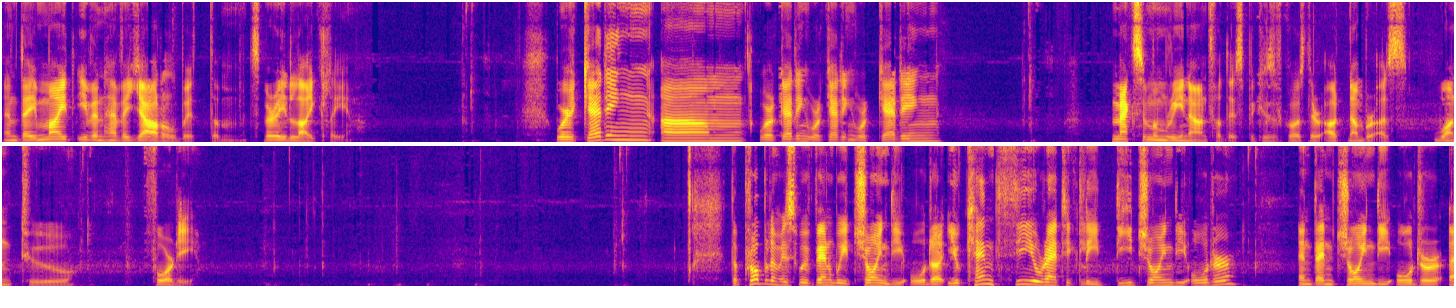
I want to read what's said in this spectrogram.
And they might even have a Jarl with them. It's very likely. We're getting, um, we're getting, we're getting, we're getting maximum renown for this because of course they're outnumber us 1 to 40. The problem is with when we join the order, you can theoretically dejoin the order and then join the order, uh,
